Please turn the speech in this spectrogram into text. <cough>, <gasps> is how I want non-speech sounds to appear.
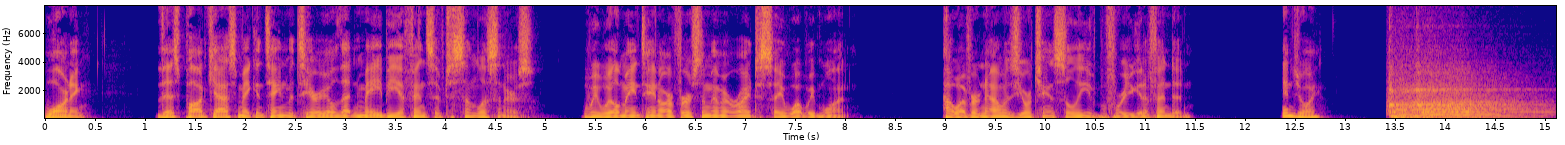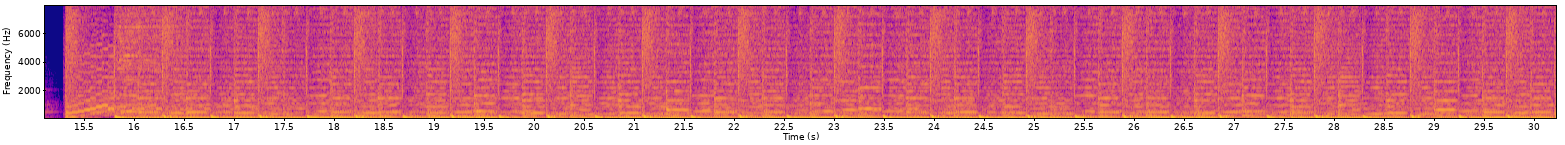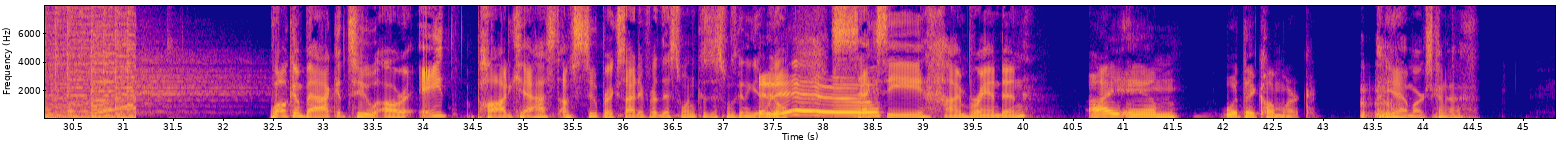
Warning this podcast may contain material that may be offensive to some listeners. We will maintain our First Amendment right to say what we want. However, now is your chance to leave before you get offended. Enjoy. Welcome back to our eighth podcast. I'm super excited for this one because this one's going to get real sexy. I'm Brandon. I am what they call Mark. <clears throat> Yeah, Mark's kind of.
